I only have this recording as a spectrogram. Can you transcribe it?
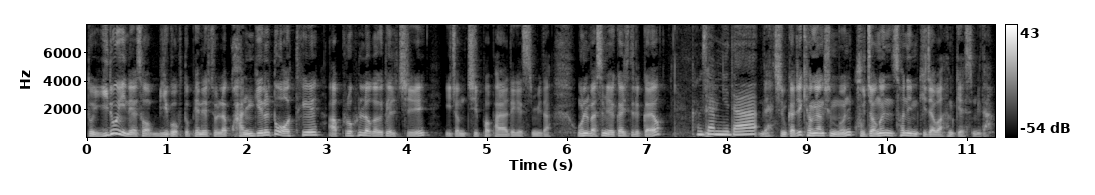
또 이로 인해서 미국 또 베네수엘라 관계는 또 어떻게 앞으로 흘러가게 될지 이 점 짚어봐야 되겠습니다. 오늘 말씀 여기까지 드릴까요? 감사합니다. 네, 네 지금까지 경향신문 구정은 선임 기자와 함께했습니다.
